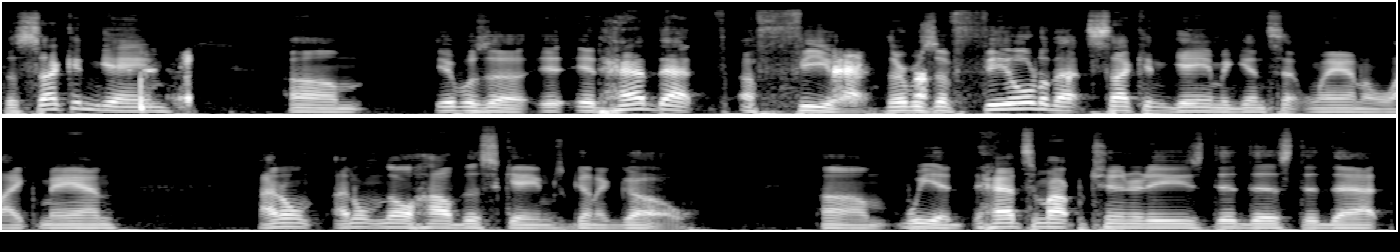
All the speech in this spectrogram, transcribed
The second game, um, it was a it, it, had that a feel. There was a feel to that second game against Atlanta. Like man, I don't I don't know how this game's gonna go. Um, we had had some opportunities, did this, did that,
